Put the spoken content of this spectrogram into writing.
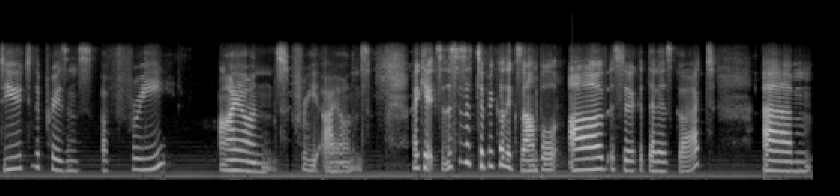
due to the presence of free ions, free ions. Okay, so this is a typical example of a circuit that has got um,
